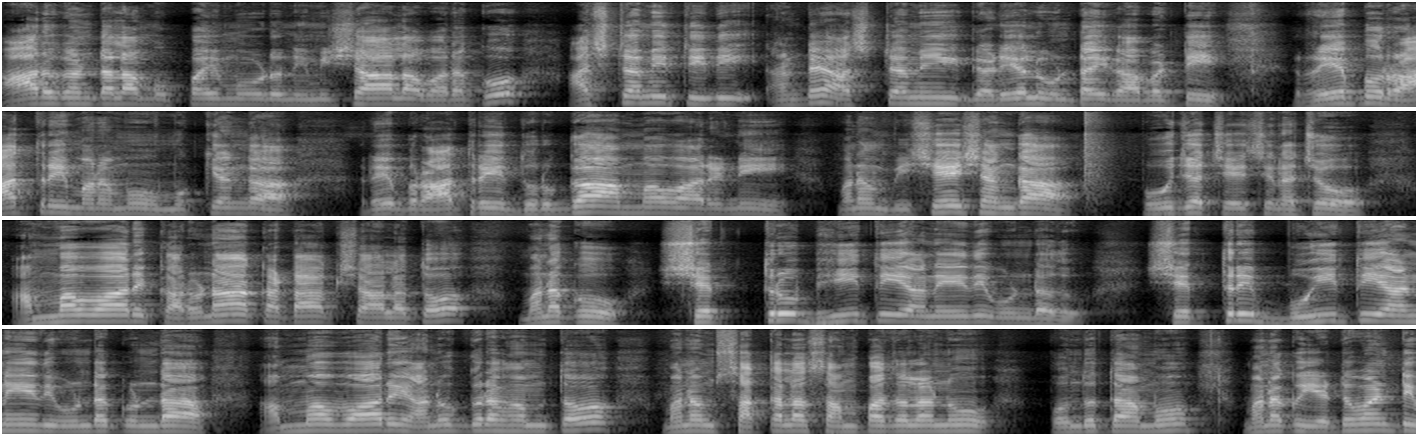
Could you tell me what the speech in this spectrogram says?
ఆరు గంటల ముప్పై మూడు నిమిషాల వరకు అష్టమి తిథి అంటే అష్టమి గడియలు ఉంటాయి కాబట్టి రేపు రాత్రి మనము ముఖ్యంగా రేపు రాత్రి దుర్గా అమ్మవారిని మనం విశేషంగా పూజ చేసినచో అమ్మవారి కరుణా కటాక్షాలతో మనకు శత్రుభీతి అనేది ఉండదు. శత్రు భూతి అనేది ఉండకుండా అమ్మవారి అనుగ్రహంతో మనం సకల సంపదలను పొందుతాము. మనకు ఎటువంటి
